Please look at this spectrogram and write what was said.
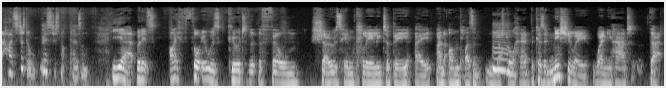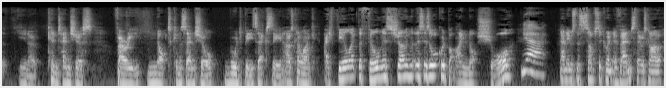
Oh, it's just, a, it's just not pleasant. Yeah, but it's. I thought it was good that the film shows him clearly to be a an unpleasant hmm. knucklehead because initially when you had that you know contentious very not consensual would be sex scene i was kind of like i feel like the film is showing that this is awkward but i'm not sure Yeah. and it was the subsequent events that was kind of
